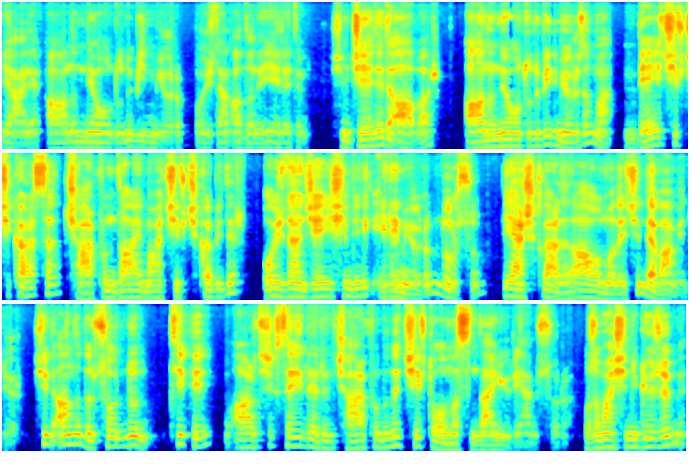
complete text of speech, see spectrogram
Yani A'nın ne olduğunu bilmiyorum. O yüzden Adana'yı eledim. Şimdi C'de de A var. A'nın ne olduğunu bilmiyoruz ama B çift çıkarsa çarpım daima çift çıkabilir. O yüzden C'yi şimdilik elemiyorum. Dursun. Diğer şıklarda da A olmadığı için devam ediyorum. Şimdi anladım sorunun tipi ardışık sayıların çarpımının çift olmasından yürüyen bir soru. O zaman şimdi gözüm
